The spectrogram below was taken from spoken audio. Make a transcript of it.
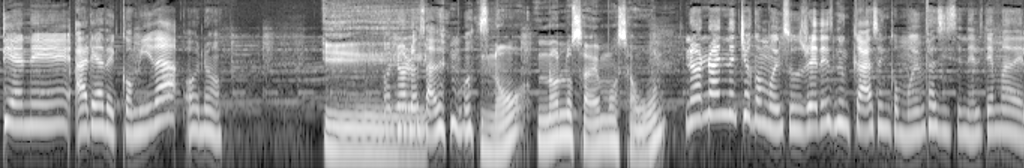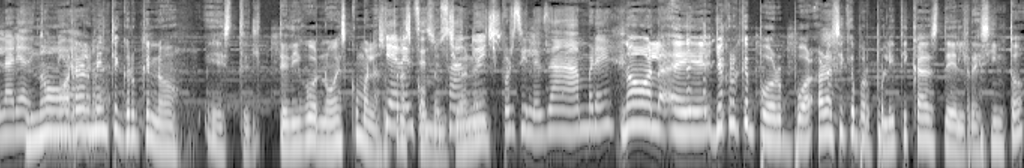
tiene área de comida o no? Y ¿O no lo sabemos? No, no lo sabemos aún. No, no han hecho como en sus redes, nunca hacen como énfasis en el tema del área de No, comida. realmente creo que no. Este, te digo, no es como en las otras su convenciones. por si les da hambre. No, la- eh, yo creo que por, por- ahora sí que por políticas del recinto,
